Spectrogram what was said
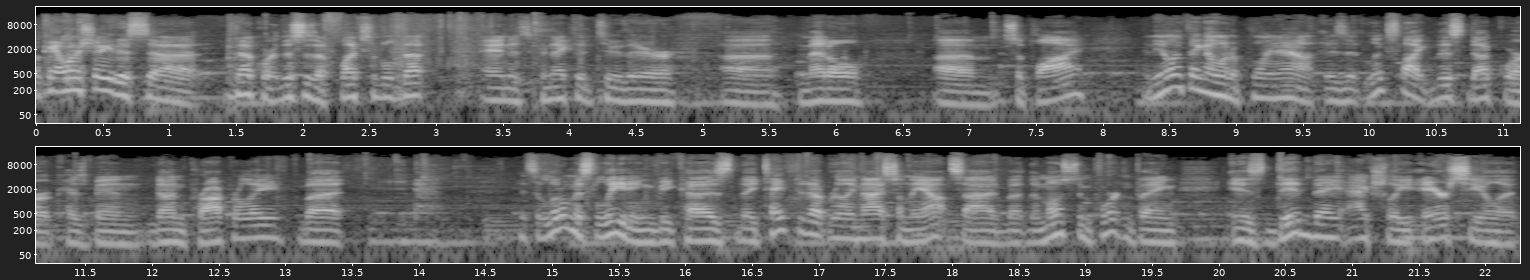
Okay, I want to show you this uh, ductwork. This is a flexible duct and it's connected to their uh, metal um, supply. And the only thing I want to point out is it looks like this ductwork has been done properly, but it's a little misleading because they taped it up really nice on the outside, but the most important thing is did they actually air seal it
